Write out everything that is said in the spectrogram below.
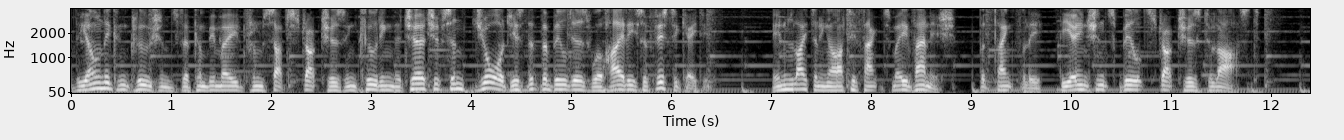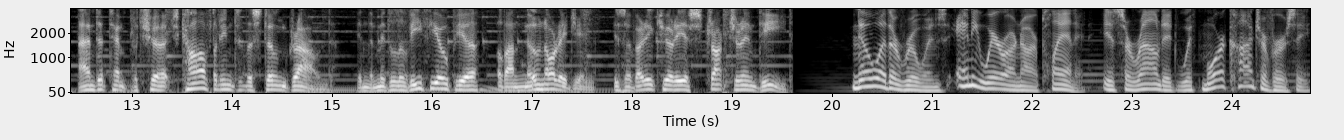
The only conclusions that can be made from such structures including the Church of St. George is that the builders were highly sophisticated. Enlightening artifacts may vanish, but thankfully, the ancients built structures to last. And a Templar church carved into the stone ground, in the middle of Ethiopia, of unknown origin, is a very curious structure indeed. No other ruins anywhere on our planet is surrounded with more controversy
